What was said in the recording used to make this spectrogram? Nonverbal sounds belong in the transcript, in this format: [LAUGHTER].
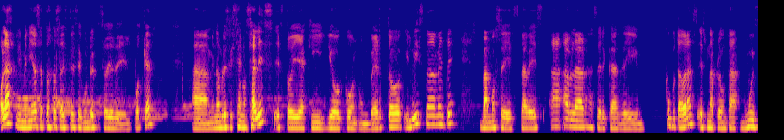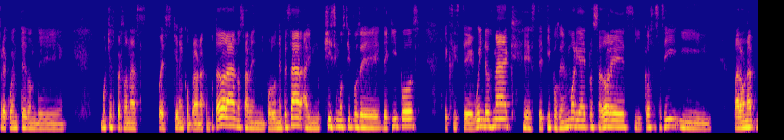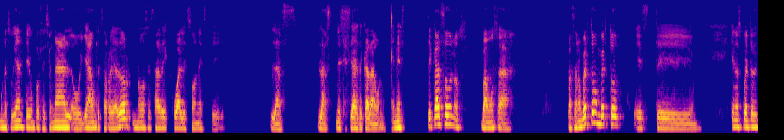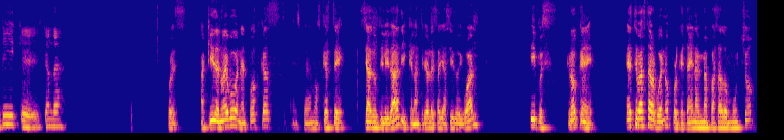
Hola, bienvenidos a todos a este segundo episodio del podcast. Ah, mi nombre es Cristian González, estoy aquí yo con Humberto y Luis nuevamente. Vamos esta vez a hablar acerca de computadoras. Es una pregunta muy frecuente donde muchas personas pues quieren comprar una computadora, no saben por dónde empezar. Hay muchísimos tipos de, de equipos. Existe Windows, Mac, este, tipos de memoria y procesadores y cosas así. Y para un estudiante, un profesional o ya un desarrollador, no se sabe cuáles son este, las, las necesidades de cada uno. En este caso nos vamos a pasar a Humberto. Humberto, este, ¿qué nos cuentas de ti? ¿Qué, qué onda? Pues aquí de nuevo en el podcast, esperemos que este sea de utilidad y que el anterior les haya sido igual. Y pues creo que este va a estar bueno porque también a mí me ha pasado mucho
